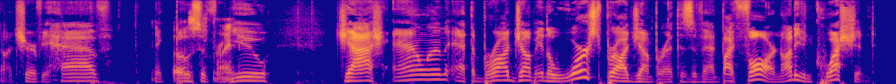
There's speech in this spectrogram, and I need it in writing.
Not sure if you have. Nick Bosa Bosa's for mine. you. Josh Allen at the broad jump, in the worst broad jumper at this event by far, not even questioned.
